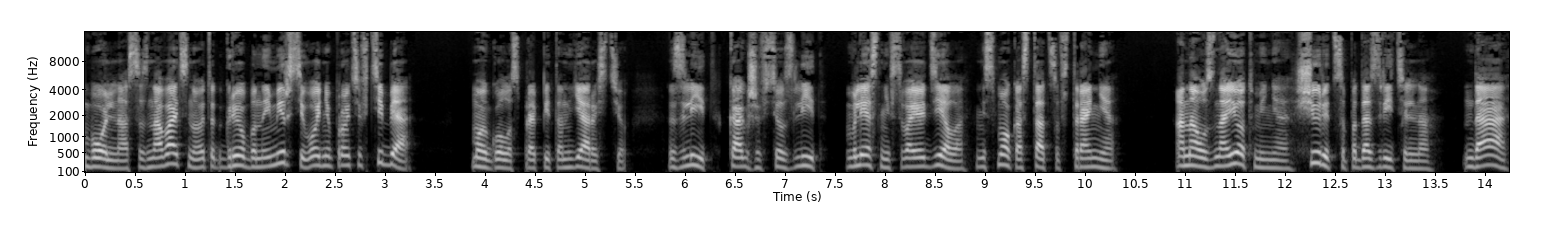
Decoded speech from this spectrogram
Больно осознавать, но этот грёбаный мир сегодня против тебя. Мой голос пропитан яростью. Злит, как же все злит. Влез не в свое дело, не смог остаться в стороне. Она узнает меня, щурится подозрительно. Да,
